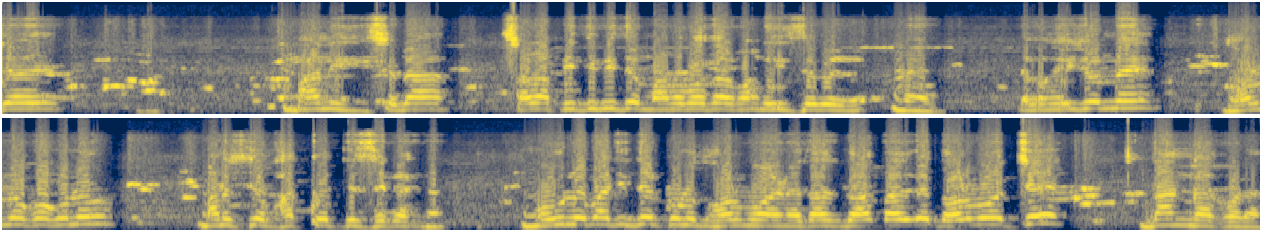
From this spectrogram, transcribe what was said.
যে বাণী, সেটা সারা পৃথিবীতে মানবতার বাণী হিসেবে নেয়। এবং এই জন্যে ধর্ম কখনো মানুষকে ভাগ করতে শেখায় না। মৌলবাদীদের কোনো ধর্ম হয় না, তাদের ধর্ম হচ্ছে দাঙ্গা করা।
